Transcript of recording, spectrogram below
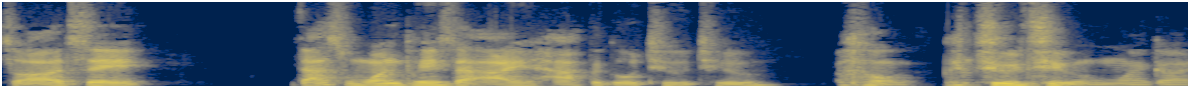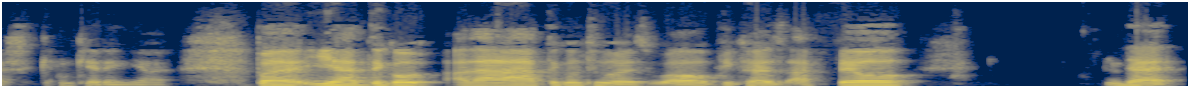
So I'd say that's one place that I have to go to too Oh, two, Oh my gosh, I'm kidding, yeah. But you have to go. That I have to go to as well because I feel that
